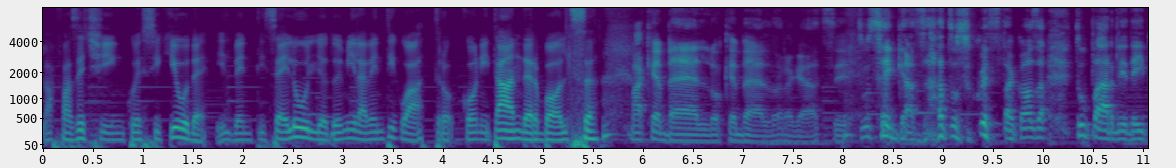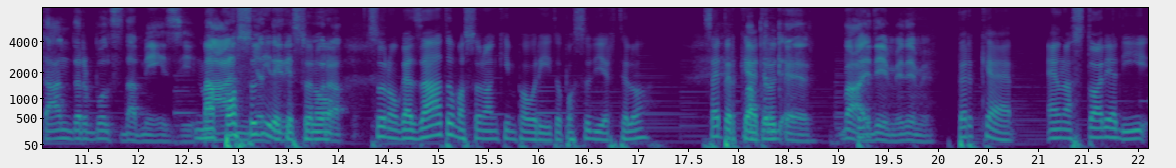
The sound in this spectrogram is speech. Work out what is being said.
La fase 5 si chiude il 26 luglio 2024 con i Thunderbolts. Ma che bello, che bello, ragazzi. Tu sei gasato su questa cosa. Tu parli dei Thunderbolts da mesi. Ma da posso anni dire che sono, sono gasato, ma sono anche impaurito. Posso dirtelo? Sai perché? Ma Te lo perché? Vai, per- dimmi, dimmi. perché è una storia di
